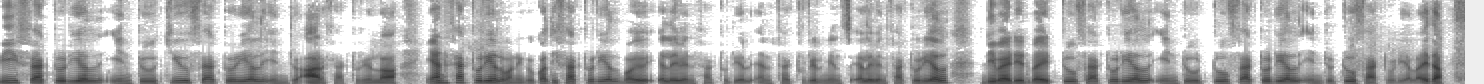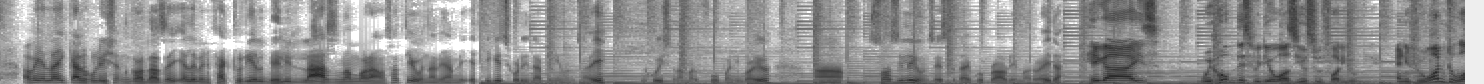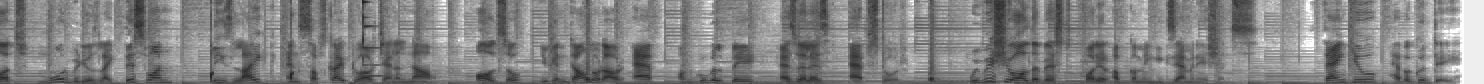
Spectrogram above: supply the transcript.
P factorial into Q factorial into R factorial ल। An factorial भनेको कति factorial भयो? Eleven factorial n factorial means eleven factorial divided by two factorial into two factorial into two factorial है त? अब यसलाई calculation गर्दा चाहिँ eleven factorial value large number आउँछ त्यो हुनाले हामीले यत्तिकै छोडिँदा पनि हुन्छ है? क्वेसन नम्बर फोर पनि भयो। सजिलै हुन्छ यस्तो टाइपको प्रब्लमहरू है त? Hey guys we hope this video was useful for you And if you want to watch more videos like this one, please like and subscribe to our channel now. Also, you can download our app on Google Play as well as App Store. We wish you all the best for your upcoming examinations. Thank you. Have a good day.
